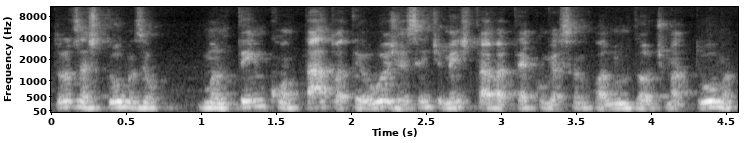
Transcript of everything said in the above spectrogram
Todas as turmas eu mantenho contato até hoje. Recentemente estava até conversando com alunos da última turma,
